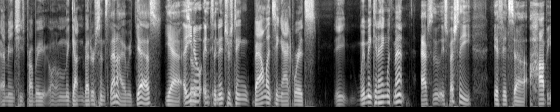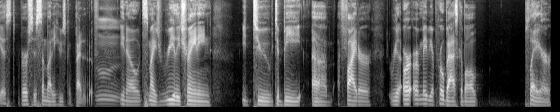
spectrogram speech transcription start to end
I mean, she's probably only gotten better since then, I would guess. Yeah. Uh, you So know, and, it's an interesting balancing act where it's eh, women can hang with men. Absolutely, especially if it's a hobbyist versus somebody who's competitive. Mm. You know, somebody's really training to to be um, a fighter, real, or or maybe a pro basketball player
